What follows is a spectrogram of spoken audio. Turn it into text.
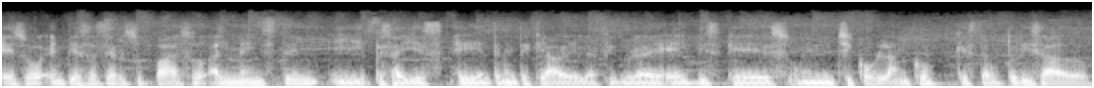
eso empieza a ser su paso al mainstream y pues ahí es evidentemente clave la figura de Elvis, que es un chico blanco que está autorizado,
